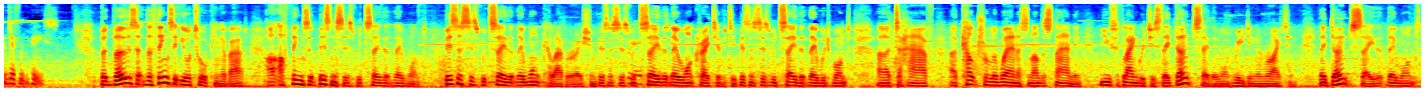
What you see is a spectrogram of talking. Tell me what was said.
a different piece. But those, the things that you're talking about, are, are, things that businesses would say that they want. Businesses would say that they want collaboration. Businesses would say that they want creativity. Businesses would say that they would want uh, to have uh, cultural awareness and understanding, use of languages. They don't say they want reading and writing. They don't say that they want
